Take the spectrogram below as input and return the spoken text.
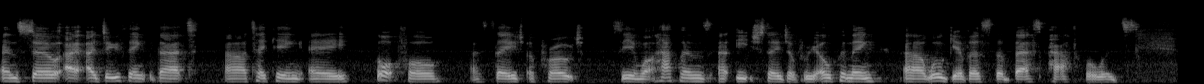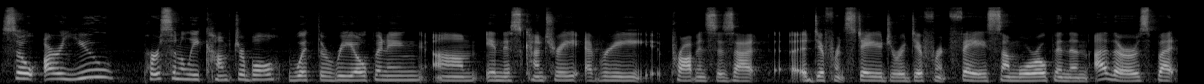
And so I, I do think that uh, taking a thoughtful uh, stage approach, seeing what happens at each stage of reopening, uh, will give us the best path forwards. So, are you personally comfortable with the reopening um, in this country? Every province is at a different stage or a different phase, some more open than others, but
